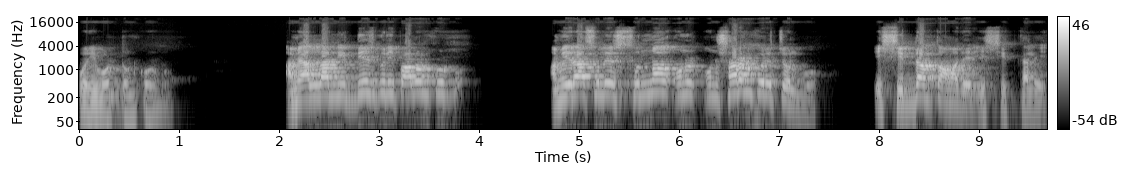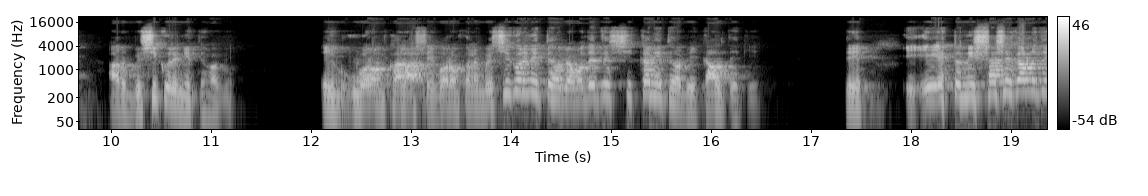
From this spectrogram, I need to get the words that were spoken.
পরিবর্তন করব। আমি আল্লাহর নির্দেশগুলি পালন করব। আমি রাসুলের শূন্য অনুসরণ করে চলব এই সিদ্ধান্ত আমাদের এই শীতকালে আরও বেশি করে নিতে হবে। এই গরমকাল আসে গরমকালে বেশি করে নিতে হবে, আমাদের শিক্ষা নিতে হবে কাল থেকে। যে এই একটা নিঃশ্বাসের কারণে তো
